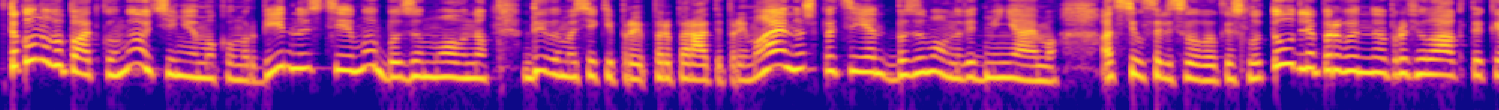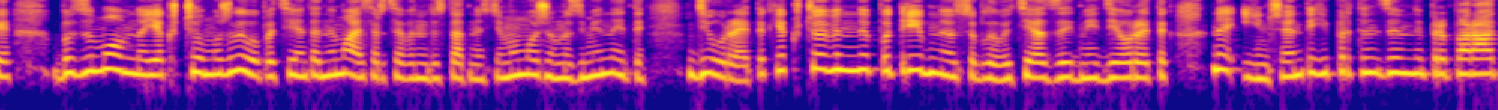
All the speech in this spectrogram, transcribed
В такому випадку ми оцінюємо коморбідності, ми безумовно дивимося, які препарати приймає наш пацієнт. Безумовно, відміняємо ацетилсаліцилову кислоту для первинної профілактики. Безумовно, якщо можливо пацієнта немає серцевої недостатності, ми можемо змінити діуретик, якщо він не потрібний, особливо тіазидний діуретик, на інший антигіпертензивний препарат.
